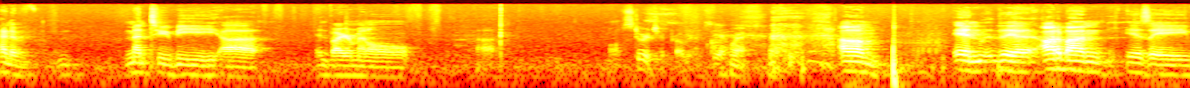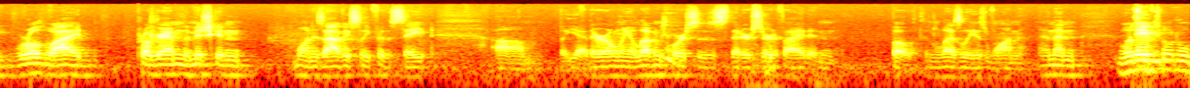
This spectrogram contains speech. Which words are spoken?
kind of meant to be uh, environmental uh, well, stewardship programs, yeah. Right. Um, And the Audubon is a worldwide program. The Michigan one is obviously for the state. Um, But yeah, there are only 11 courses that are certified in both, and Leslie is one. And then What's the total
